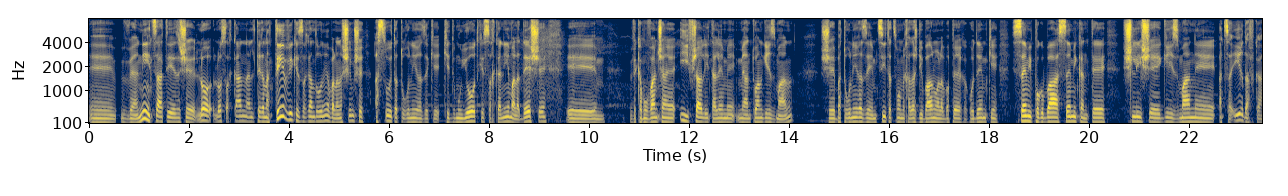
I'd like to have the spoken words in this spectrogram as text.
אה, ואני הצעתי איזה שלא לא שחקן אלטרנטיבי כשחקן טורניר, אבל אנשים שעשו את הטורניר הזה כ, כדמויות, כשחקנים על הדשא, אה, וכמובן שאי אפשר להתעלם מאנטואן גריזמן. שבטורניר הזה המציא את עצמו מחדש, דיברנו עליו בפרק הקודם, כסמי פוגבה, סמי קנטה, שליש אה, גריזמן אה, הצעיר דווקא,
